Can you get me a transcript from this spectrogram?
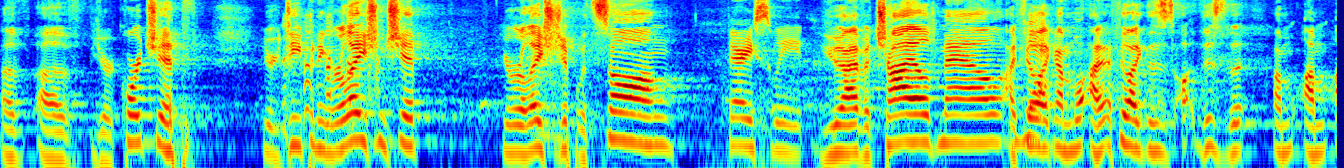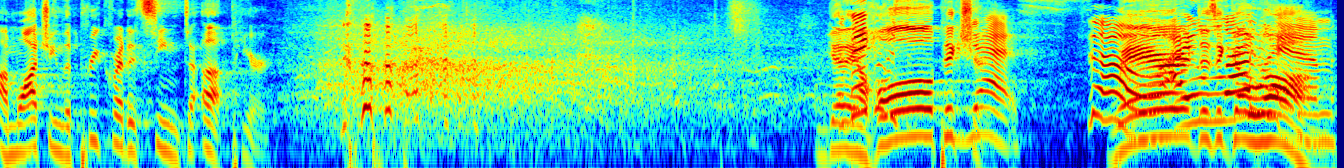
of, of your courtship, your deepening relationship, your relationship with song. Very sweet. You have a child now. I feel like I'm I feel like this is this is the I'm I'm, I'm watching the pre-credit scene to Up here. I'm getting a whole picture. Yes. So Where I does it go wrong? Him,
